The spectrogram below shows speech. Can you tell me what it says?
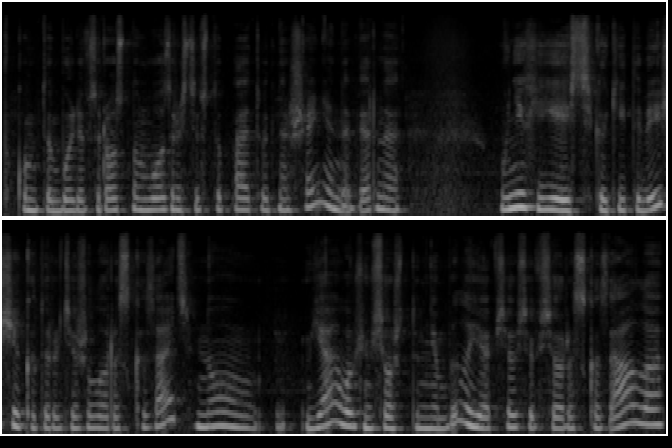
в каком-то более взрослом возрасте вступают в отношения, наверное, у них есть какие-то вещи, которые тяжело рассказать, но я, в общем, все, что у меня было, я все-все-все рассказала.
